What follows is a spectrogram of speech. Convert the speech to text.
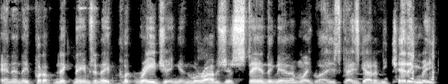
and then they put up nicknames and they put raging, and Merab's just standing there, and I'm like, well, this guy's got to be kidding me.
